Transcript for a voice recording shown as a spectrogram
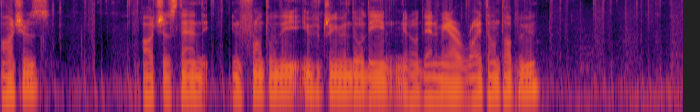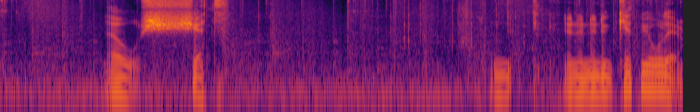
archers. Archers stand in front of the infantry, even though the you know the enemy are right on top of you. Oh shit! Get me over there.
